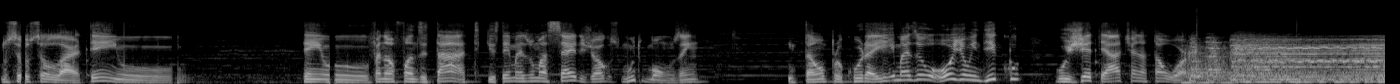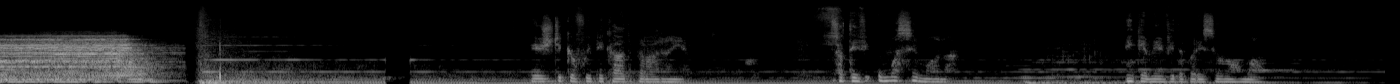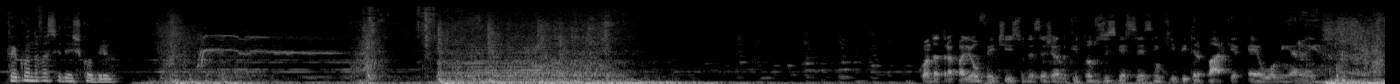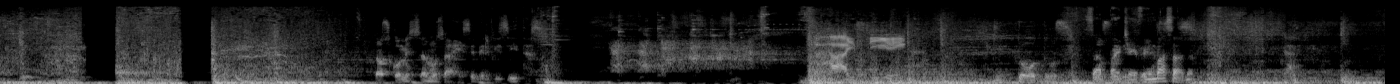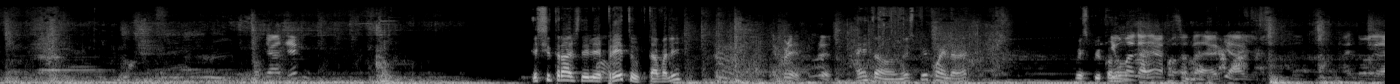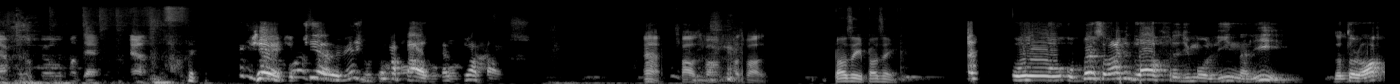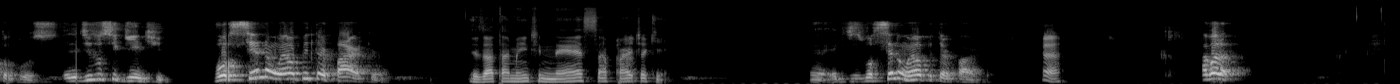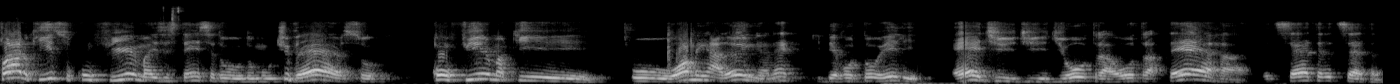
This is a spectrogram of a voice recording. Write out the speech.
no seu celular. Tem o tem o Final Fantasy Tactics, tem mais uma série de jogos muito bons, hein? Então procura aí, mas eu- hoje eu indico o GTA Chinatown War. Desde que eu fui picado pela aranha. Só teve uma semana em que a minha vida pareceu normal. Foi quando você descobriu. Quando atrapalhou o feitiço, desejando que todos esquecessem que Peter Parker é o Homem-Aranha. Nós começamos a receber visitas Ai, sim, hein? de todos. Essa os parte aí foi embaçada. Esse traje dele é preto, que tava ali? É preto, é preto. É, então, não explicou ainda, né? Ou explicou Tem no- uma galera falando, é viagem. Mas tem uma galera falando que é o Pantera. Gente, sabe mesmo? uma pausa, quero pedir uma pausa. Ah, pausa, pausa, pausa, pausa. Pausa aí, pausa aí. O, o personagem do Alfred Molina ali, Dr. Octopus, ele diz o seguinte: Você não é o Peter Parker. Exatamente nessa parte aqui. É, ele diz: Você não é o Peter Parker. É. Agora, claro que isso confirma a existência do, do multiverso, confirma que o Homem-Aranha, né, que derrotou ele, é de, de, de outra, outra terra, etc, etc.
